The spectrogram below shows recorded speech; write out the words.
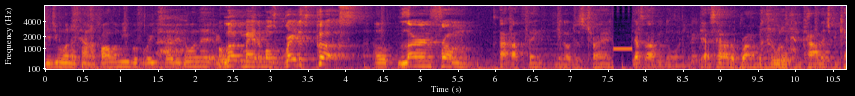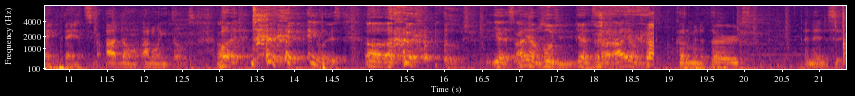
Did you want to kind of follow me before you started doing that? Look, man, the most greatest cooks Oh, learn from. I, I think you know, just trying. That's what I be doing. You know? That's how the ramen noodle in college became fancy. I don't. I don't eat those. But, anyways, uh, yes, I am bougie. Yes, I, I am. Cut them into thirds, and then to six.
